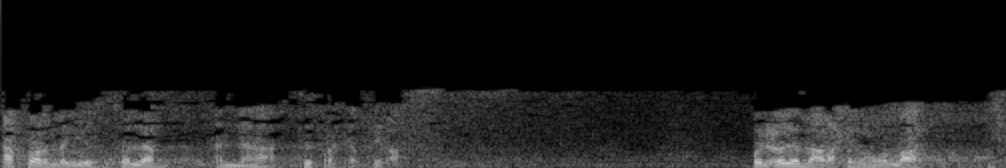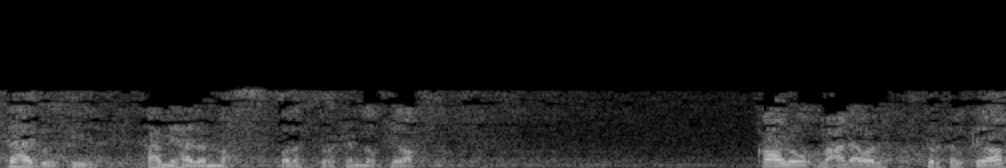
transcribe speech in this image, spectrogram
أخبر النبي صلى الله عليه وسلم أنها تترك القلاص والعلماء رحمهم الله اجتهدوا في فهم هذا النص ولا تتركن القلاص قالوا معنى ولا تترك القلاص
